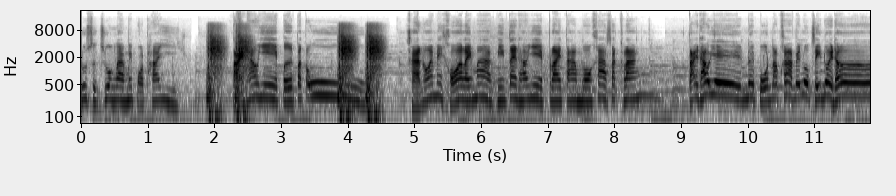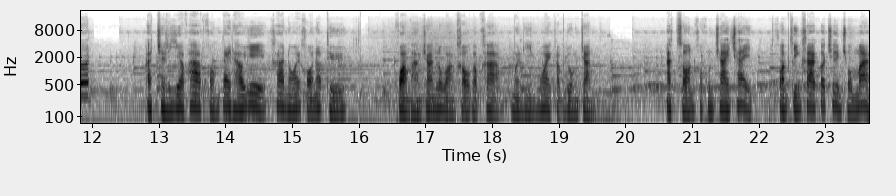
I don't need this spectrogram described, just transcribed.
รู้สึกช่วงล่างไม่ปลอดภัยตายเท้าเย่เปิดประตู ขาน้อยไม่ขออะไรมากเพียงใต้เท้าเย่ปลายตามมองข้าสักครั้งใต้เท้าเย่ได้โปรดรับข้าเป็นลูกศิษย์ด้วยเถิด อัจฉริยภาพของใต้เท้าเย่ข้าน้อยขอนับถือ ความห่างชั้นระหว่างเขากับข้าเหมือนหิ่งห้อยกับดวงจันทร์ อักษรของคุณชายใช่ ความจริงข้าก็ชื่นชมมาก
